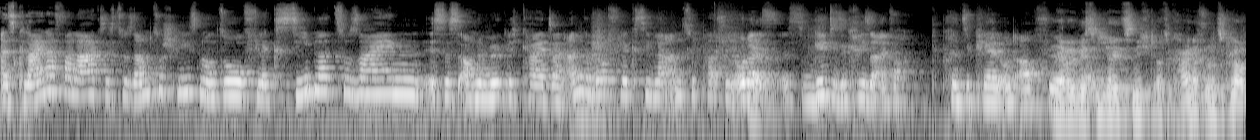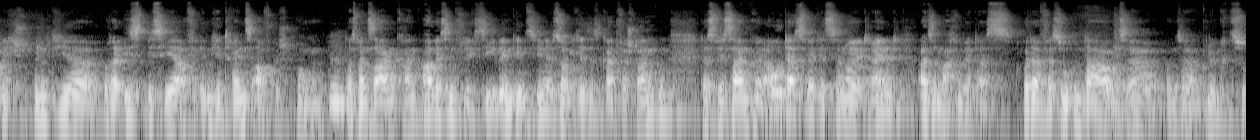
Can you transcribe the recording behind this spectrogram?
Als kleiner Verlag sich zusammenzuschließen und so flexibler zu sein? Ist es auch eine Möglichkeit, sein Angebot flexibler anzupassen? Oder Ja. es, es gilt diese Krise einfach prinzipiell und auch für. Ja, aber wir sind ja jetzt nicht, also keiner von uns, glaube ich, springt hier oder ist bisher auf irgendwelche Trends aufgesprungen, Mhm. dass man sagen kann, ah, wir sind flexibel in dem Sinne, so habe ich das jetzt gerade verstanden, dass wir sagen können, oh, das wird jetzt der neue Trend, also machen wir das. Oder versuchen da unser, unser Glück zu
